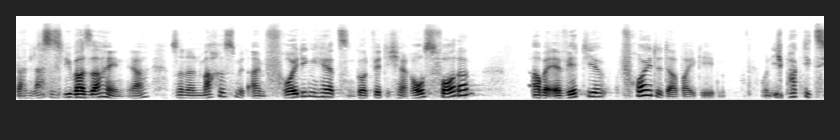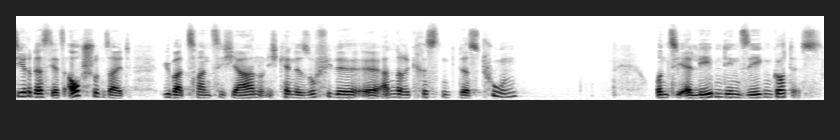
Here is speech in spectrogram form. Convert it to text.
dann lass es lieber sein, ja, sondern mach es mit einem freudigen Herzen. Gott wird dich herausfordern, aber er wird dir Freude dabei geben. Und ich praktiziere das jetzt auch schon seit über 20 Jahren und ich kenne so viele äh, andere Christen, die das tun. Und sie erleben den Segen Gottes.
